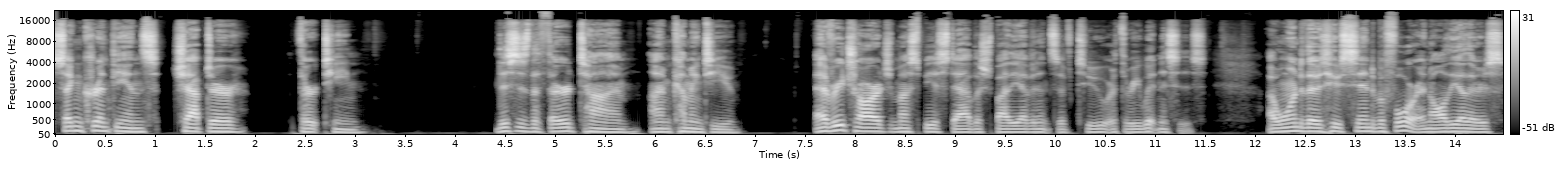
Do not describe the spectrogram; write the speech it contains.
2 Corinthians chapter 13. This is the third time I am coming to you. Every charge must be established by the evidence of two or three witnesses. I warned those who sinned before and all the others,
